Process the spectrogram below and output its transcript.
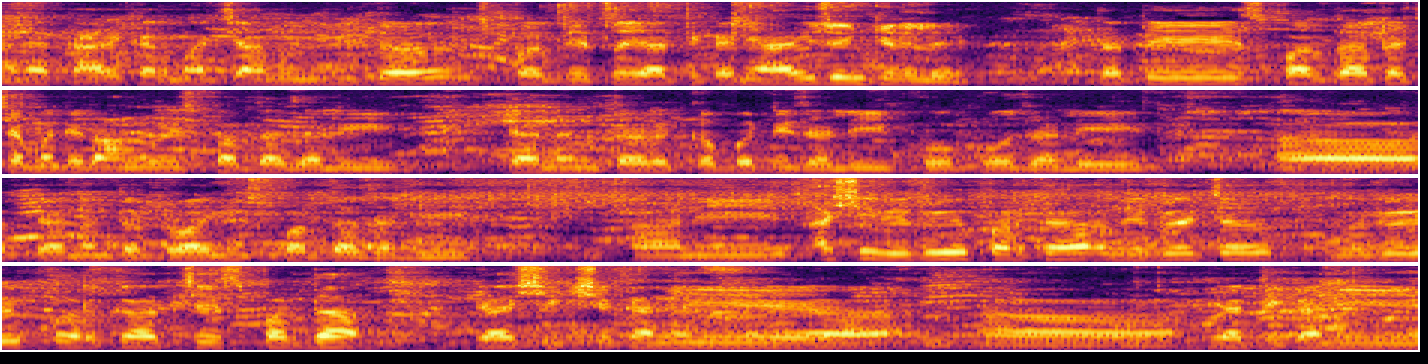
आणि या कार्यक्रमाचे आम्ही विविध स्पर्धेचं या ठिकाणी आयोजन केलेलं आहे. तर ते स्पर्धा त्याच्यामध्ये रांगोळी स्पर्धा झाली त्यानंतर कबड्डी झाली खो खो झाली त्यानंतर ड्रॉईंग स्पर्धा झाली आणि असे वेगवेगळे प्रकार वेगवेगळ्या वेगवेगळे प्रकारचे स्पर्धा या शिक्षकांनी या ठिकाणी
